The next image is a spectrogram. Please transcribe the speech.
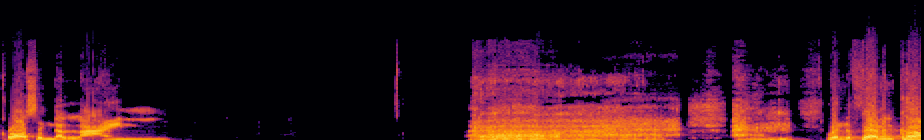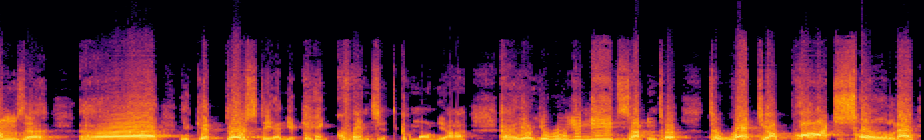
crossing the line. when the famine comes, uh, uh, you get thirsty and you can't quench it. Come on, y'all. Uh, you, you, you need something to, to wet your parched soul. That,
